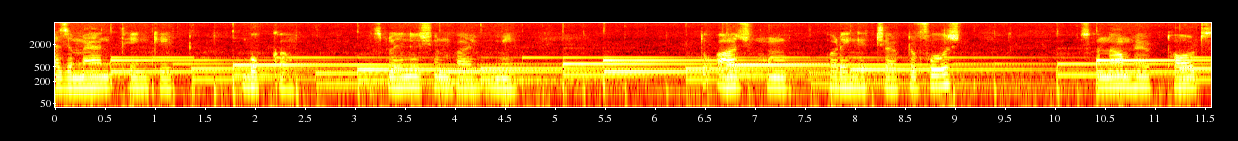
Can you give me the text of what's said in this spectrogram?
as a man thinketh book का एक्सप्लेनेशन बाय मी तो आज हम पढ़ेंगे चैप्टर फ़र्स्ट उसका नाम है थॉट्स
